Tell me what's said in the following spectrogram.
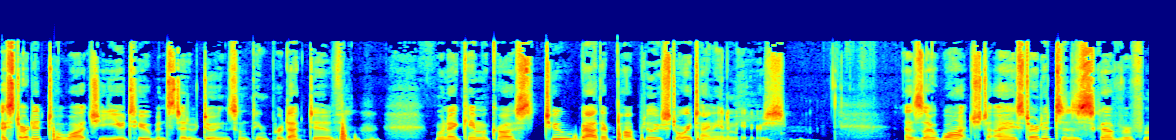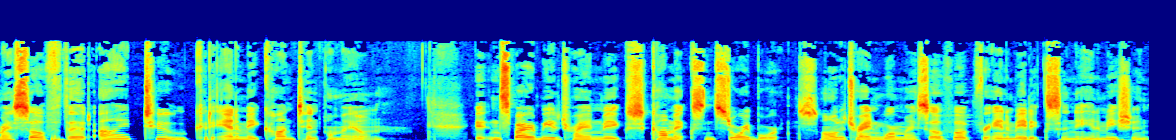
I started to watch YouTube instead of doing something productive when I came across two rather popular storytime animators. As I watched, I started to discover for myself that I too could animate content on my own. It inspired me to try and make comics and storyboards, all to try and warm myself up for animatics and animation.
